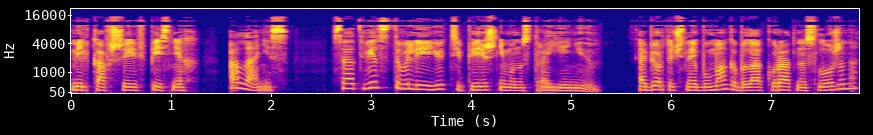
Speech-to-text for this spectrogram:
мелькавшие в песнях «Аланис» соответствовали ее теперешнему настроению. Оберточная бумага была аккуратно сложена,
